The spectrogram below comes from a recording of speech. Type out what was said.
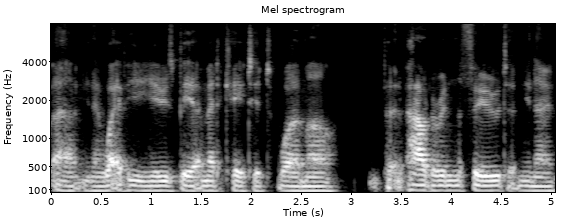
uh, you know whatever you use, be it a medicated wormer, putting powder in the food, and you know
